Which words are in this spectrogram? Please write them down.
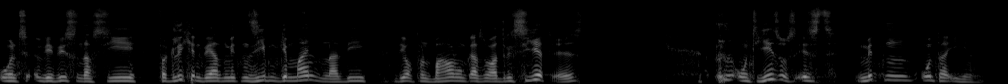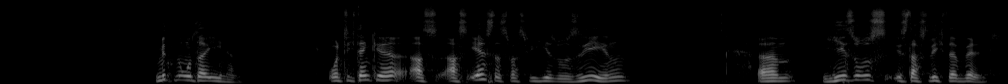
Und wir wissen, dass sie verglichen werden mit den sieben Gemeinden, an die die Offenbarung also adressiert ist. Und Jesus ist mitten unter ihnen. Mitten unter ihnen. Und ich denke, als, als erstes, was wir hier so sehen, ähm, Jesus ist das Licht der Welt.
